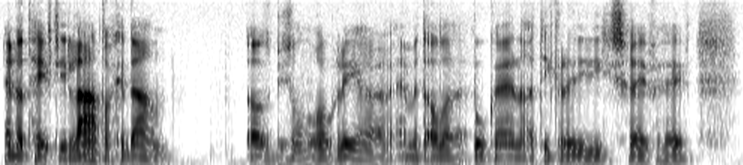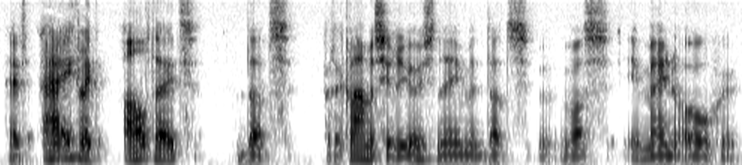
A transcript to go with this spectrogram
En dat heeft hij later gedaan als bijzonder hoogleraar en met alle boeken en artikelen die hij geschreven heeft. Hij heeft eigenlijk altijd dat reclame serieus nemen, dat was in mijn ogen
